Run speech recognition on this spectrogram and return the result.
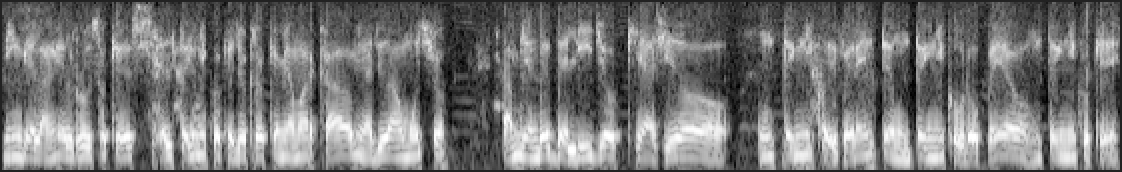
Miguel Ángel Russo, que es el técnico que yo creo que me ha marcado, me ha ayudado mucho, también desde Lillo, que ha sido un técnico diferente, un técnico europeo, un técnico que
